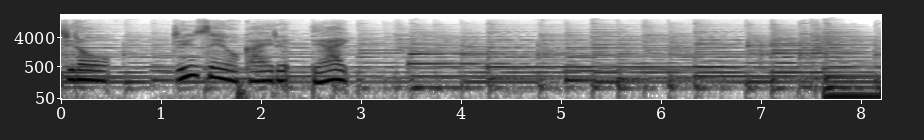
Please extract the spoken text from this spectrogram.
八郎人生を変える出会い。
